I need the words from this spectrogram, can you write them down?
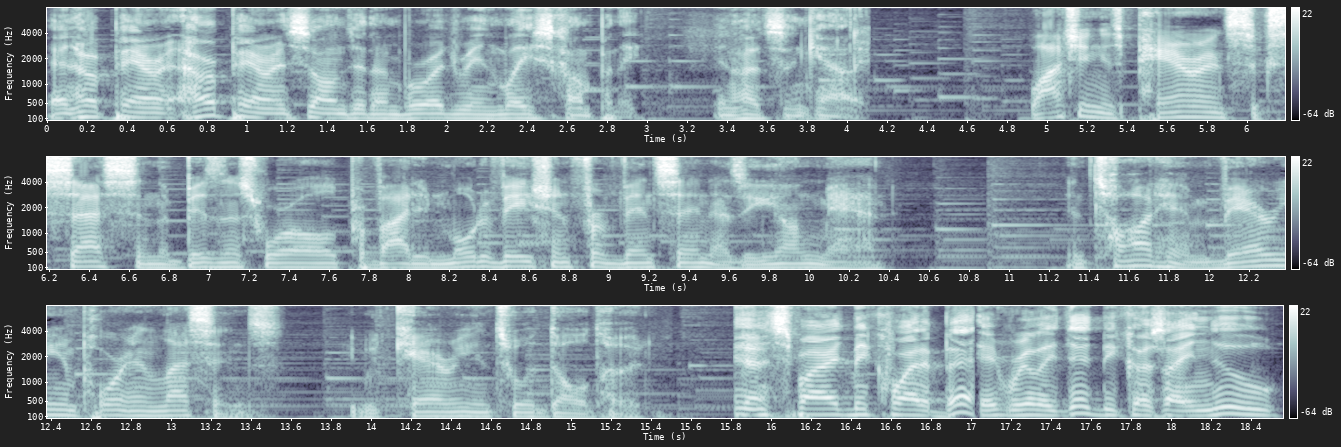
And her parent, her parents owned an embroidery and lace company in Hudson County. Watching his parents' success in the business world provided motivation for Vincent as a young man and taught him very important lessons he would carry into adulthood. It inspired me quite a bit. It really did because I knew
